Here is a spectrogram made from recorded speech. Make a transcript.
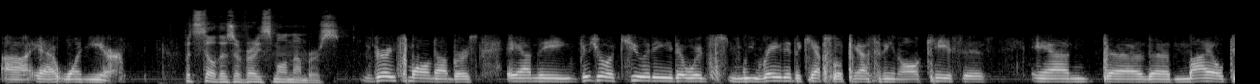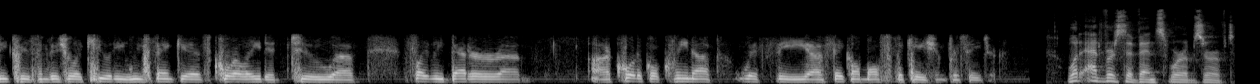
uh, at one year. But still, those are very small numbers. Very small numbers, and the visual acuity. There was we rated the capsule opacity in all cases and uh, the mild decrease in visual acuity we think is correlated to uh, slightly better uh, uh cortical cleanup with the uh, phacoemulsification procedure. What adverse events were observed?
